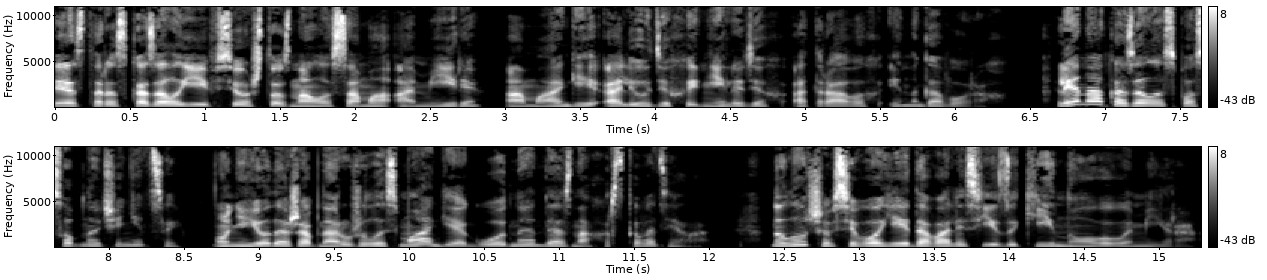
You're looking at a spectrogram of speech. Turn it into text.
Эста рассказала ей все, что знала сама о мире, о магии, о людях и нелюдях, о травах и наговорах. Лена оказалась способной ученицей. У нее даже обнаружилась магия, годная для знахарского дела. Но лучше всего ей давались языки нового мира.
